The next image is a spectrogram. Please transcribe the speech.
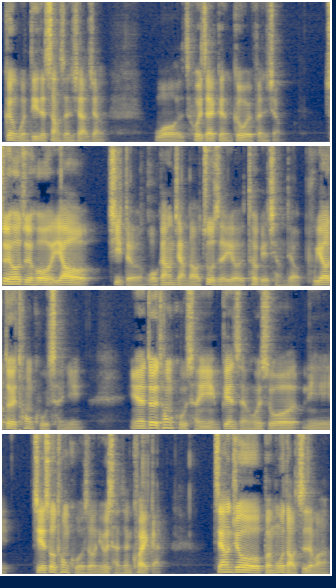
更稳定的上升下降，我会再跟各位分享。最后，最后要记得，我刚刚讲到，作者也有特别强调，不要对痛苦成瘾，因为对痛苦成瘾变成会说，你接受痛苦的时候，你会产生快感。这样就本末倒置了嘛？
